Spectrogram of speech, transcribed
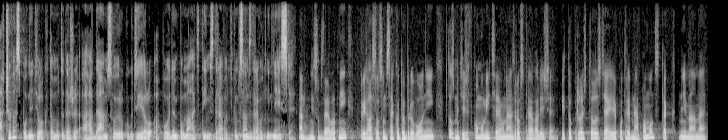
A čo vás podnetilo k tomu, teda, že aha, dám svoju ruku k dielu a pôjdem pomáhať tým zdravotníkom? Sám zdravotník nie ste. Áno, nie som zdravotník. Prihlásil som sa ako dobrovoľník. To sme tiež v komunite u nás rozprávali, že je to príležitosť a je potrebná pomoc, tak nemáme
